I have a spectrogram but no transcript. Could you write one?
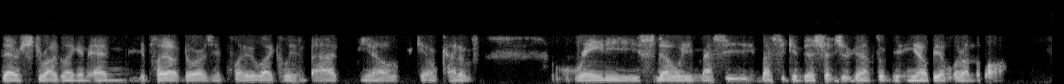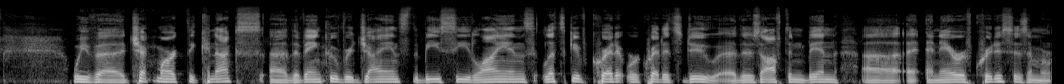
they're struggling, and, and you play outdoors, you play likely in bad, you know, you know, kind of rainy, snowy, messy, messy conditions. You're gonna have to, you know, be able to run the ball. We've uh, checkmarked the Canucks, uh, the Vancouver Giants, the BC Lions. Let's give credit where credit's due. Uh, there's often been uh, an air of criticism,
